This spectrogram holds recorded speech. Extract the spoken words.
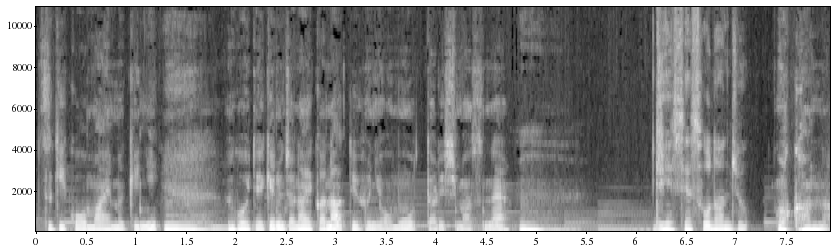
次こう前向きにうん。動いていけるんじゃないかなっていうふうに思ったりしますね。うん。人生相談所？わかんない。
